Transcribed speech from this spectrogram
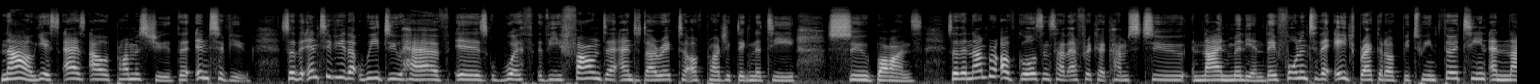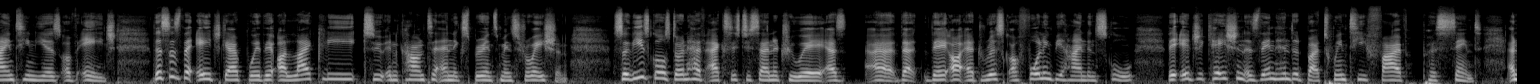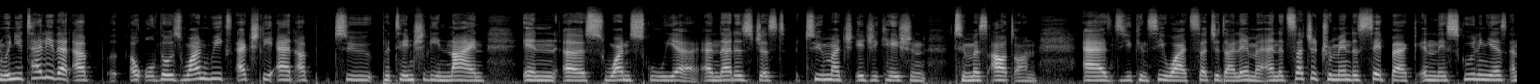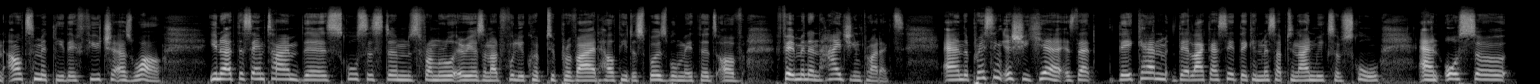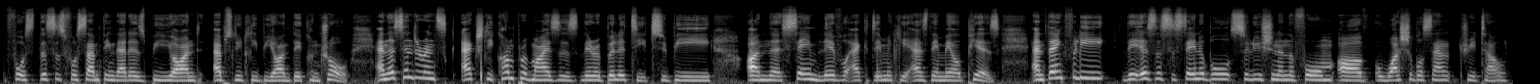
Now, yes, as I promised you, the interview. So, the interview that we do have is with the founder and director of Project Dignity, Sue Barnes. So, the number of girls in South Africa comes to 9 million. They fall into the age bracket of between 13 and 19 years of age. This is the age gap where they are likely to encounter and experience menstruation. So these girls don't have access to sanitary wear as uh, that they are at risk of falling behind in school. Their education is then hindered by 25%. And when you tally that up, uh, those one weeks actually add up to potentially nine in uh, one school year. And that is just too much education to miss out on. As you can see, why it's such a dilemma. And it's such a tremendous setback in their schooling years and ultimately their future as well. You know, at the same time, the school systems from rural areas are not fully equipped to provide healthy disposable methods of feminine hygiene products. And the pressing issue here is that they can, they like I said, they can miss up to nine weeks of school, and also for this is for something that is beyond, absolutely beyond their control. And this hindrance actually compromises their ability to be on the same level academically as their male peers. And thankfully, there is a sustainable solution in the form of a washable sanitary towel.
